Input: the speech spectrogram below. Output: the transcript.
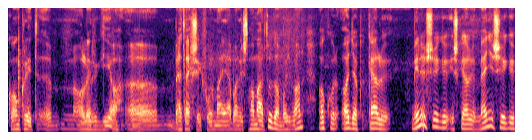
konkrét ö, allergia ö, betegség formájában is. Ha már tudom, hogy van, akkor adjak kellő minőségű és kellő mennyiségű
